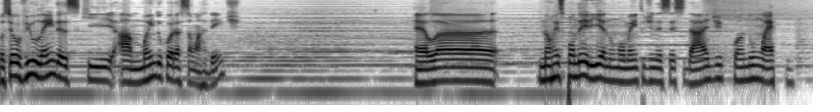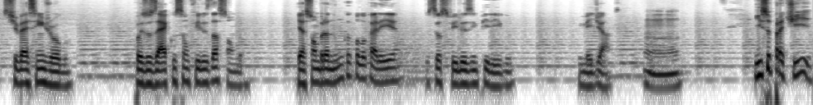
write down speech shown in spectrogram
Você ouviu lendas que a mãe do coração ardente ela não responderia num momento de necessidade quando um eco estivesse em jogo, pois os ecos são filhos da sombra. E a sombra nunca colocaria os seus filhos em perigo imediato. Hum. Isso pra ti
